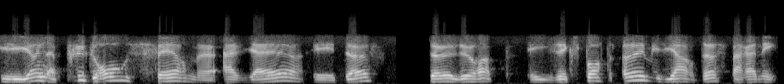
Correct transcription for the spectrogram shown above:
il y a la plus grosse ferme aviaire et d'œufs de l'Europe. Et ils exportent un milliard d'œufs par année.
